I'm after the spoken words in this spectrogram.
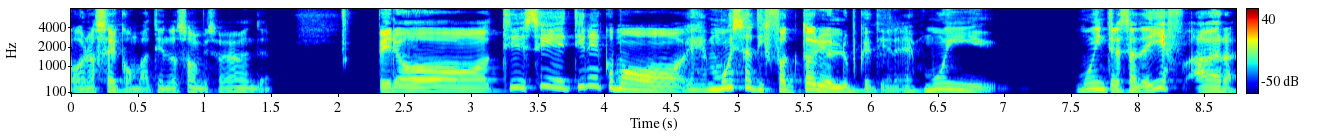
o no sé, combatiendo zombies, obviamente. Pero sí, tiene como... Es muy satisfactorio el loop que tiene. Es muy, muy interesante. Y es, a ver,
